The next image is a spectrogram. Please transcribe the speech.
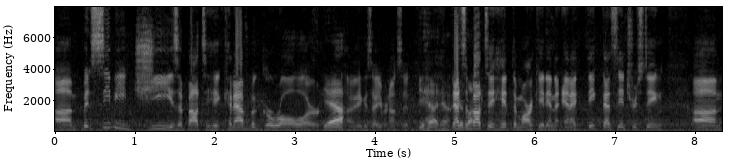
Um, but CBG is about to hit cannabigerol, or Yeah. I think is how you pronounce it. Yeah, no, that's good luck. about to hit the market, and, and I think that's interesting. Um,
